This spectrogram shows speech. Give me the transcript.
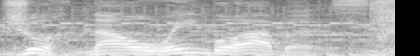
Jornal em Boabas.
